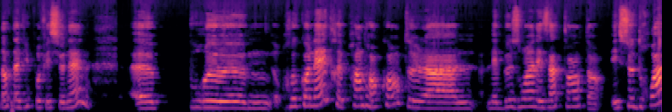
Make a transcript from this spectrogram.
dans ta vie professionnelle pour reconnaître et prendre en compte les besoins, les attentes et ce droit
